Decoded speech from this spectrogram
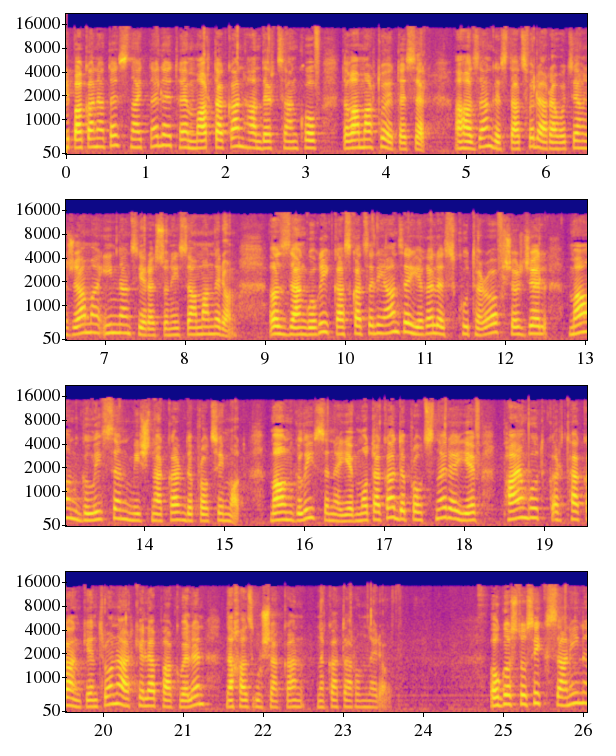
երբ ականատեսն հայտնել է, թե մարտական հանդերձանքով տղամարդու է տեսել։ Ահազանգը ստացվել առավոտյան ժամը 9:30-ի սահմաններում։ Ըստ զանգողի կասկածելի անձը եղել է սկութերով շրջել Mount Gleason միջնակարգ դպրոցի մոտ։ Mount Gleason-ը եւ մոտակա դպրոցները եւ Pinewood կրթական կենտրոնը արգելափակվել են նախազգուշական նկատառումներով։ Օգոստոսի 29-ը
